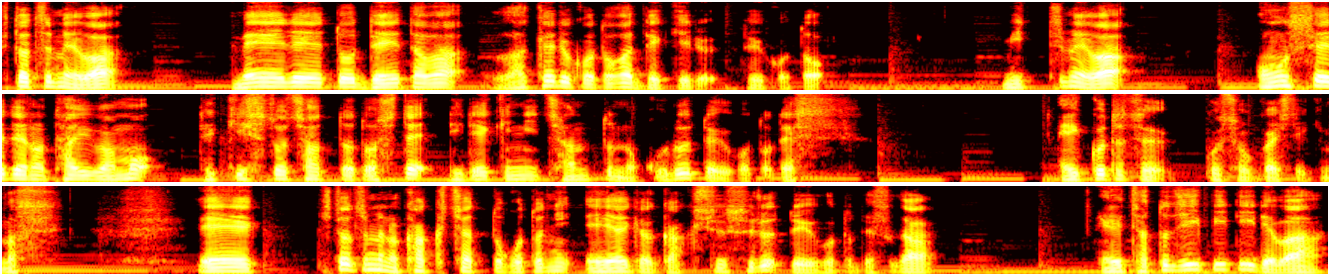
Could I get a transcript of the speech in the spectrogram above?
2つ目は、命令とデータは分けることができるということ。3つ目は、音声での対話もテキストチャットとして履歴にちゃんと残るということです。え1個ずつご紹介していきます。えー、1つ目の各チャットごとに AI が学習するということですが、えー、チャット GPT では、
